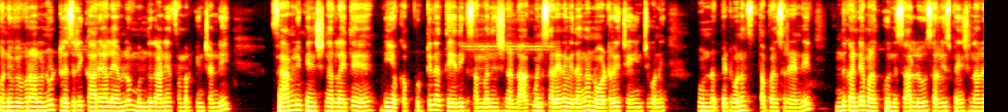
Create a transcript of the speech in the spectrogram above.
కొన్ని వివరాలను ట్రెజరీ కార్యాలయంలో ముందుగానే సమర్పించండి. ఫ్యామిలీ పెన్షనర్లు అయితే మీ యొక్క పుట్టిన తేదీకి సంబంధించిన డాక్యుమెంట్ సరైన విధంగా నోటరీ చేయించుకొని ఉండ పెట్టుకోవడం తప్పనిసరి అండి. ఎందుకంటే మనకు కొన్నిసార్లు సర్వీస్ పెన్షనర్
